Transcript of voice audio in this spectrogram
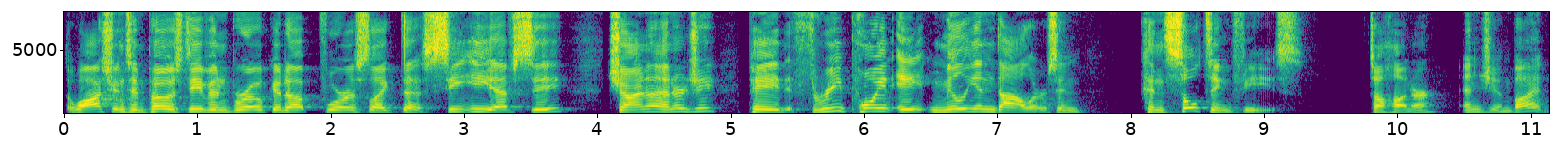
The Washington Post even broke it up for us like this CEFC, China Energy, paid $3.8 million in consulting fees to Hunter and Jim Biden.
